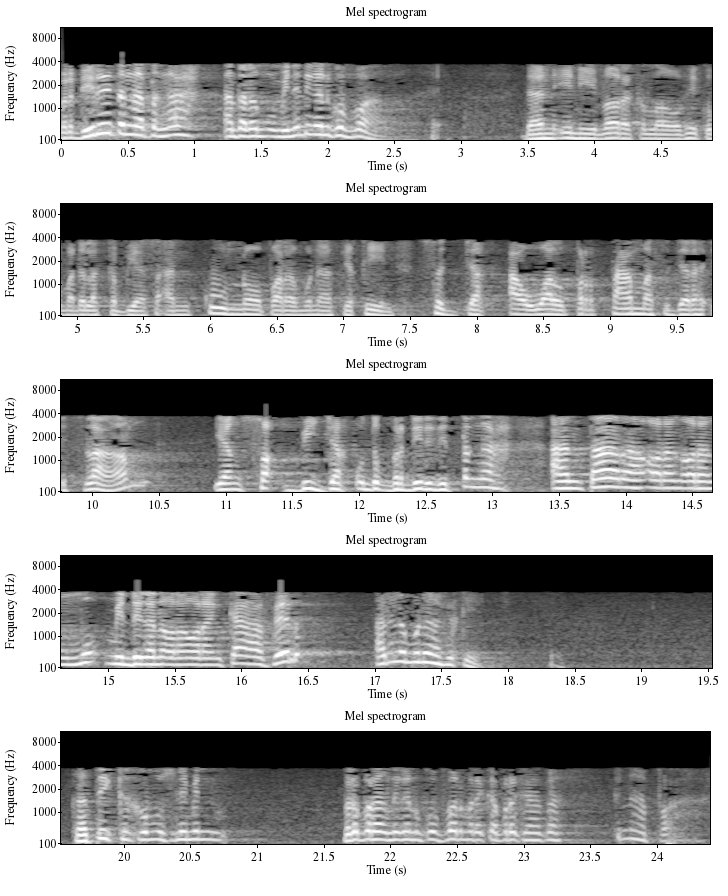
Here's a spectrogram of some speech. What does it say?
berdiri tengah-tengah antara mukminin dengan kufar. Dan ini barakallahu fikum adalah kebiasaan kuno para munafikin sejak awal pertama sejarah Islam yang sok bijak untuk berdiri di tengah antara orang-orang mukmin dengan orang-orang kafir adalah munafikin. Ketika kaum muslimin berperang dengan kufar mereka berkata, "Kenapa?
